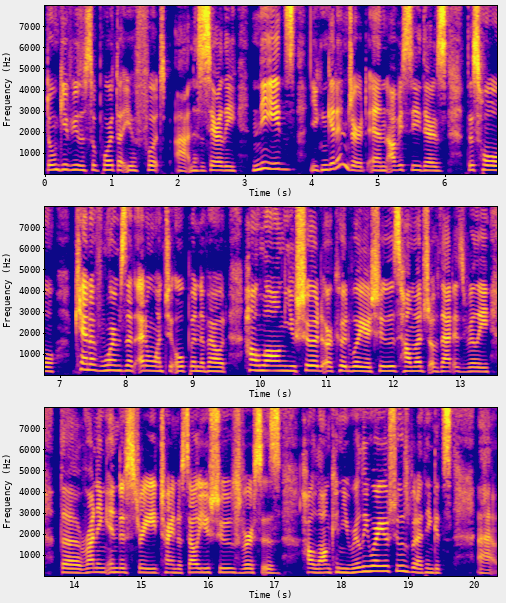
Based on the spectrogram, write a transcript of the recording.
don't give you the support that your foot uh, necessarily needs, you can get injured. And obviously there's this whole can of worms that I don't want to open about how long you should or could wear your shoes. How much of that is really the running industry trying to sell you shoes versus how long can you really wear your shoes? But I think it's uh,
